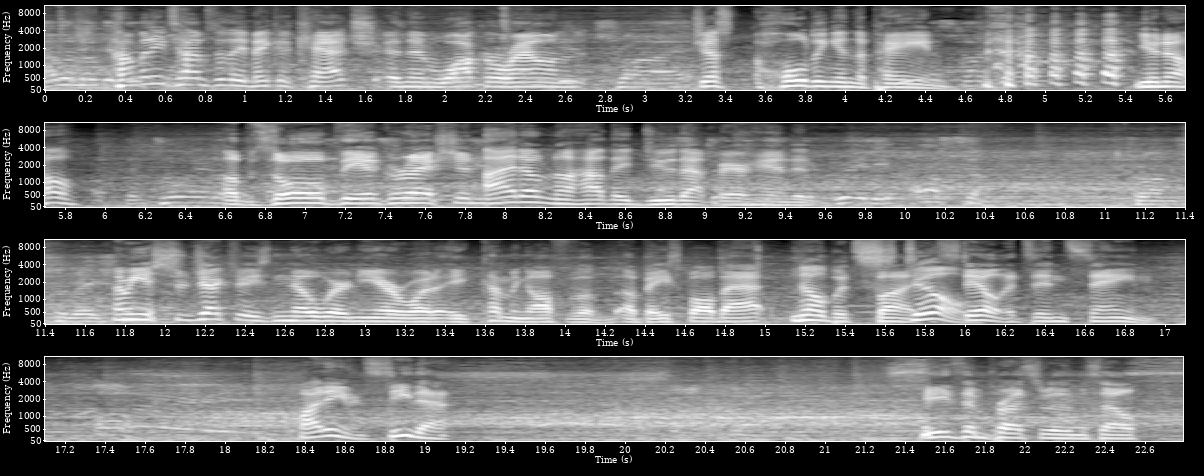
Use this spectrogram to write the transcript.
Have a look at How many times do they make a catch and then walk around just holding in the pain? You know? The throwing of Absorb the aggression. I, I don't know how they do that barehanded. Really awesome from Suresh. mean, his trajectory is nowhere near what a, coming off of a, a baseball bat. No, but But still. still, it's insane. I didn't even see that. He's impressed with himself.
